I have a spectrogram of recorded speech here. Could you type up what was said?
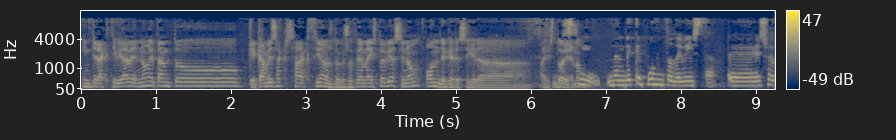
interactividade non é tanto que cambies as accións do que sucede na historia, senón onde queres seguir a, a historia, sí, non? Sí, dende que punto de vista. Eh, eso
